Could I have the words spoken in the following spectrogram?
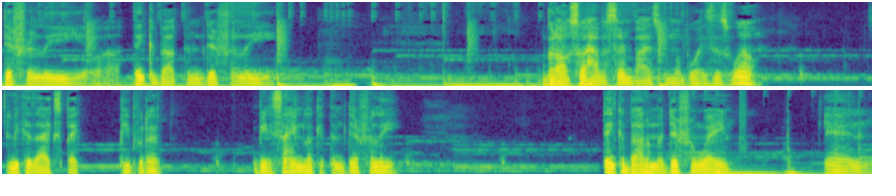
differently or think about them differently. But also have a certain bias with my boys as well. Because I expect people to be the same, look at them differently, think about them a different way. And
